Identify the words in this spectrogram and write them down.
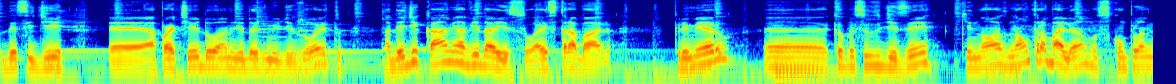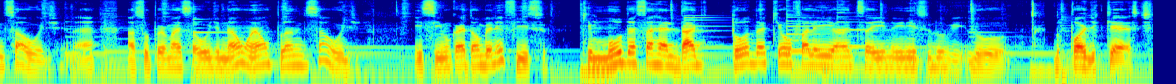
decidi, é, a partir do ano de 2018, a dedicar minha vida a isso, a esse trabalho. Primeiro, é, que eu preciso dizer que nós não trabalhamos com plano de saúde. Né? A Super Mais Saúde não é um plano de saúde, e sim um cartão benefício que muda essa realidade toda que eu falei antes aí no início do, do, do podcast.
